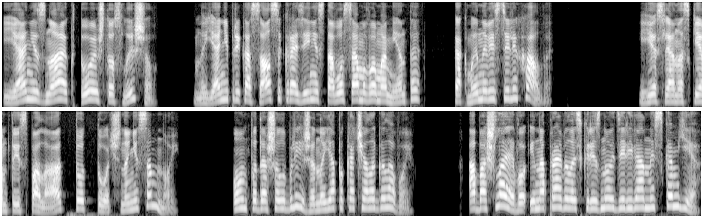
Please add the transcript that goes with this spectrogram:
Я не знаю, кто и что слышал, но я не прикасался к Розине с того самого момента, как мы навестили Халвы. Если она с кем-то и спала, то точно не со мной». Он подошел ближе, но я покачала головой. Обошла его и направилась к резной деревянной скамье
